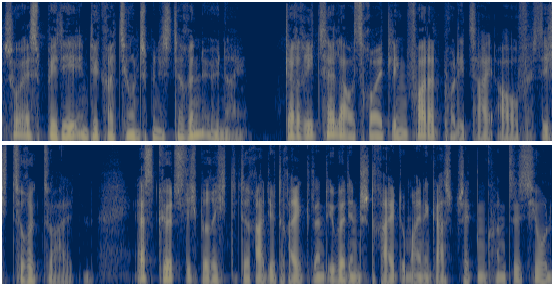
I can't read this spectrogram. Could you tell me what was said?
So SPD-Integrationsministerin Önay. Galerie Zelle aus Reutlingen fordert Polizei auf, sich zurückzuhalten. Erst kürzlich berichtete Radio Dreikland über den Streit um eine Gaststättenkonzession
